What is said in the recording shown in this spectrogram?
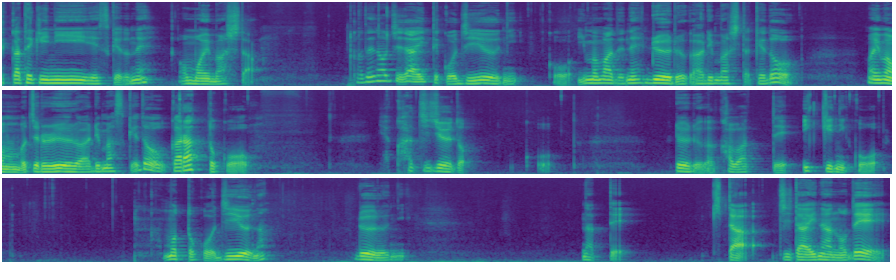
結果的にですけどね。思いました。風の時代ってこう自由にこう今までねルールがありましたけどまあ、今ももちろんルールはありますけどガラッとこう180度こうルールが変わって一気にこうもっとこう自由なルールになってきた時代なので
